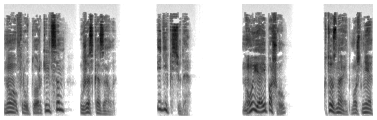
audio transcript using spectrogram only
но фру Торкельсон уже сказала. «Иди-ка сюда». Ну, я и пошел. Кто знает, может, мне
